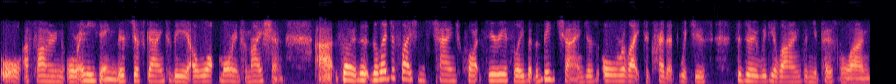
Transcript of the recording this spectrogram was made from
or a phone or anything. There's just going to be a lot more information. Uh, so the, the legislation's changed quite seriously, but the big changes all relate to credit, which is to do with your loans and your personal loans,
